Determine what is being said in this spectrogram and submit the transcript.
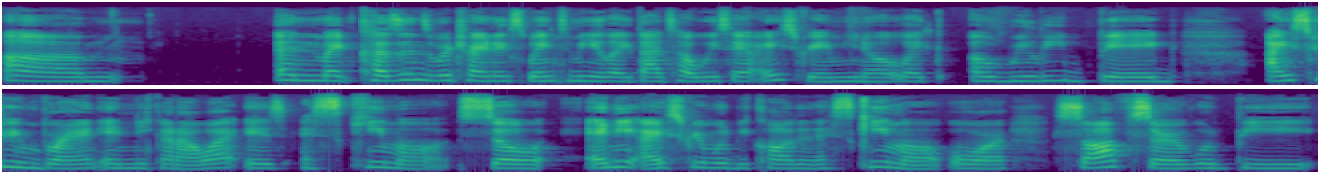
Um, and my cousins were trying to explain to me like that's how we say ice cream. You know, like a really big ice cream brand in Nicaragua is Eskimo. So any ice cream would be called an Eskimo, or soft serve would be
